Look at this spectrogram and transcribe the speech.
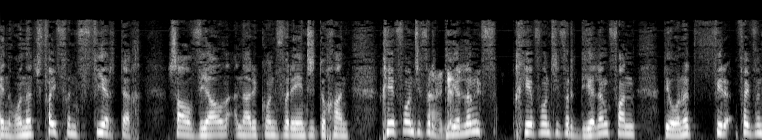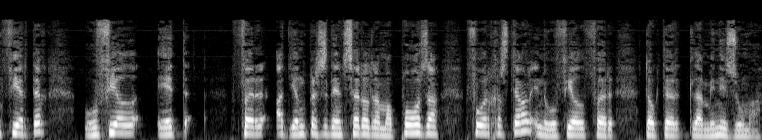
en 145 sal wel na die konferensie toe gaan. Geef ons die verdeling gee ons die verdeling van die 145. Hoeveel het vir adjunk president Cyril Ramaphosa voorgestel en hoeveel vir Dr. Dlamini Zuma?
